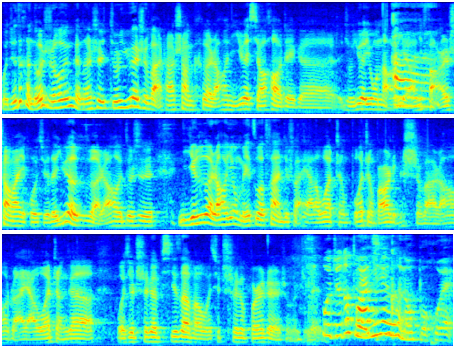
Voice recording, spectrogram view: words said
我觉得很多时候你可能是就是越是晚上上课，然后你越消耗这个就越用脑力啊，啊你反而上完以后觉得越饿，然后就是你一饿，然后又没做饭，就说哎呀我整我整包零食吧，然后说哎呀我整个我去吃个披萨吧，我去吃个 burger 什么之类的。我觉得对因为花青可能不会。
